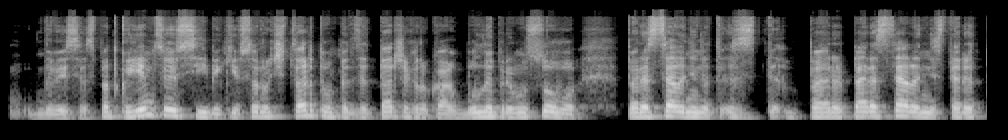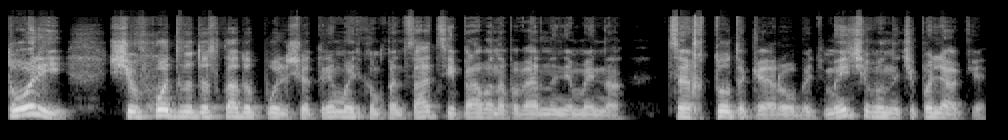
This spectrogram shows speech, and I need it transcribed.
Дивися, спадкоємці осіб, які в 44-му, 51-х роках були примусово переселені на переселені з територій, що входили до складу Польщі, отримують компенсації і право на повернення майна. Це хто таке робить? Ми чи вони, чи поляки?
